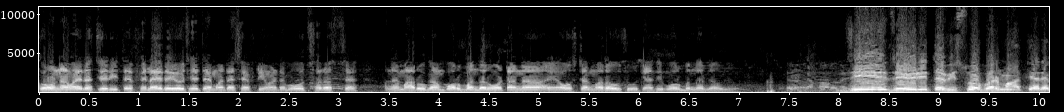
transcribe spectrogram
કોરોના વાયરસ જે રીતે ફેલાઈ રહ્યો છે, તે માટે સેફટી માટે બહુ જ સરસ છે. અને મારું ગામ પોરબંદર ઓટાના અહીંયા હોસ્ટેલમાં રહું છું, ત્યાંથી પોરબંદર જાઉં છું. જે જેવી રીતે વિશ્વભરમાં અત્યારે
